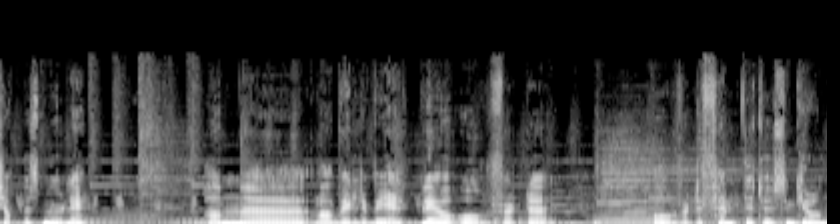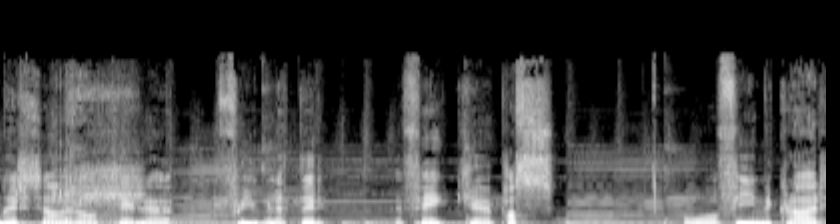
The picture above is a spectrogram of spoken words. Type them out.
kjappest mulig. Han eh, var veldig behjelpelig og overførte, overførte 50 000 kroner, så jeg hadde råd til eh, flybilletter, eh, fake eh, pass og fine klær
